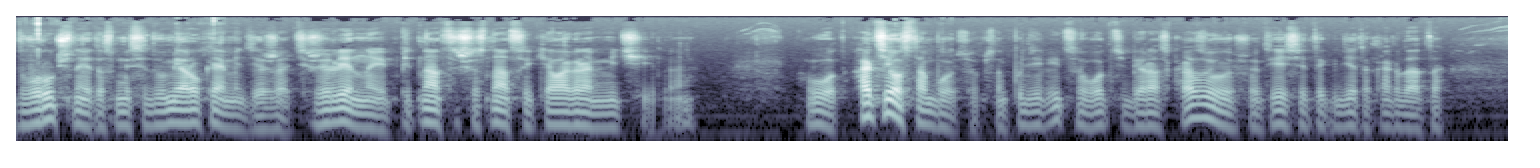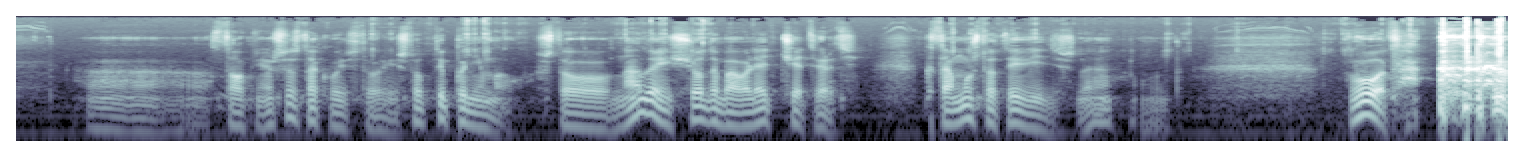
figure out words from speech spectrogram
двуручные, это в смысле двумя руками держать, тяжеленные 15-16 килограмм мечи, да. Вот. Хотел с тобой, собственно, поделиться, вот тебе рассказываю, что если ты где-то когда-то а, столкнешься с такой историей, чтобы ты понимал, что надо еще добавлять четверть к тому, что ты видишь. Да? Вот.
